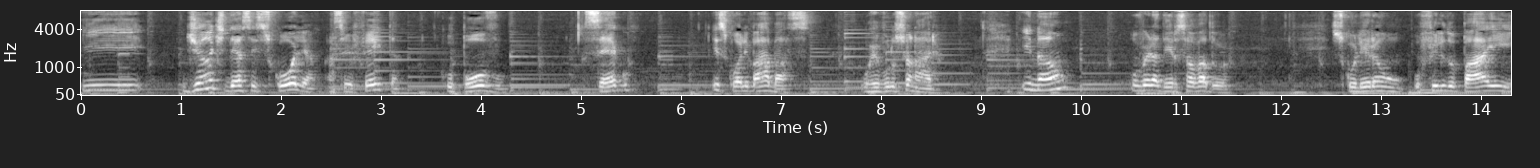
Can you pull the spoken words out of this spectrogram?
E diante dessa escolha a ser feita, o povo cego escolhe Barrabás, o revolucionário, e não o verdadeiro Salvador. Escolheram o filho do pai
